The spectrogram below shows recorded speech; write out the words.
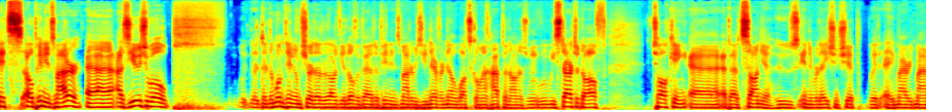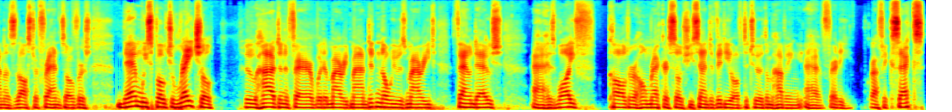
It's opinions matter. Uh, as usual, the, the one thing I'm sure that a lot of you love about opinions matter is you never know what's going to happen on it. We, we started off talking uh, about Sonia, who's in a relationship with a married man, has lost her friends over it. Then we spoke to Rachel, who had an affair with a married man, didn't know he was married, found out uh, his wife called her a home wrecker, so she sent a video of the two of them having uh, fairly graphic sex.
